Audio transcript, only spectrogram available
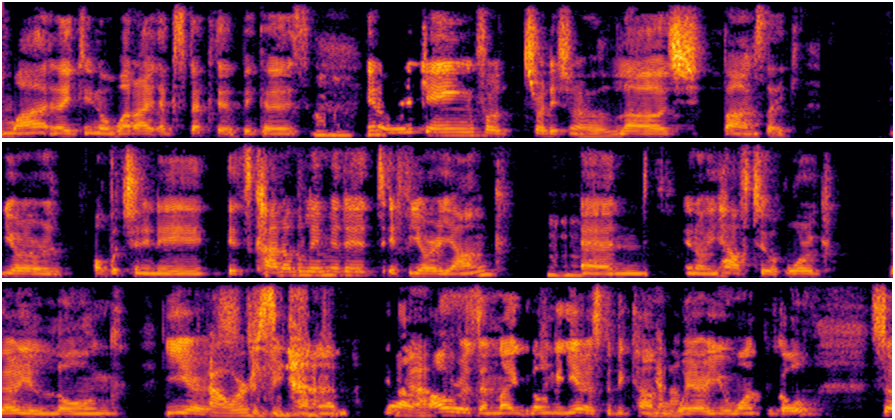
my like you know what I expected because Mhm. you know working for traditional large banks like your opportunity it's kind of limited if you're young Mhm. and you know you have to work very long years Hours, to yeah. become yeah, Yeah. hours and like long years to become Yeah. where you want to go so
